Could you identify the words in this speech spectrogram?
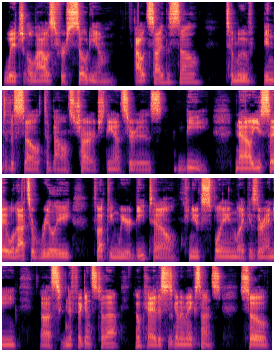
which allows for sodium outside the cell to move into the cell to balance charge? The answer is B. Now you say, well, that's a really fucking weird detail. Can you explain, like, is there any uh, significance to that? Okay, this is going to make sense. So,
